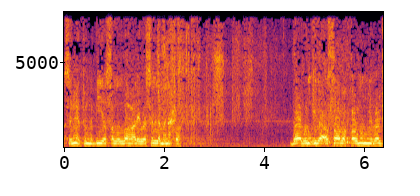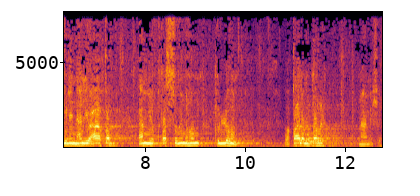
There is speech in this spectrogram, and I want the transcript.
سمعت النبي صلى الله عليه وسلم نحوه. باب إذا أصاب قوم من رجل هل يعاقب أم يقتص منهم كلهم؟ وقال مطرف نعم يا شيخ.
